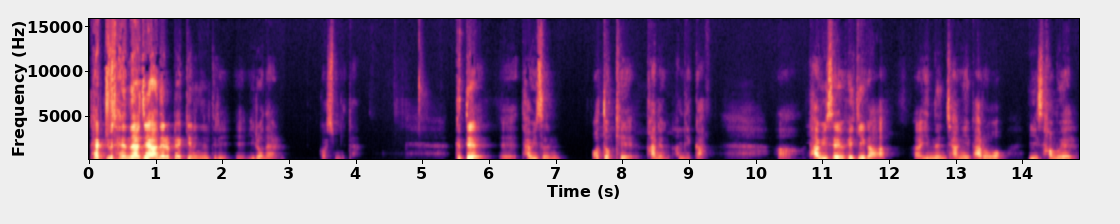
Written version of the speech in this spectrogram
백주 대낮에 아내를 뺏기는 일들이 일어날 것입니다. 그때 다윗은 어떻게 반응합니까? 아, 다윗의 회개가 있는 장이 바로 이 사무엘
